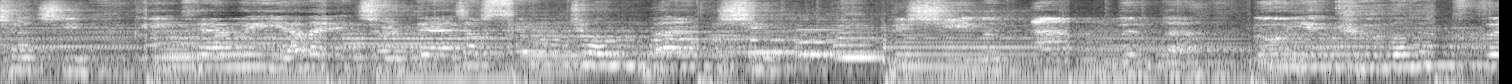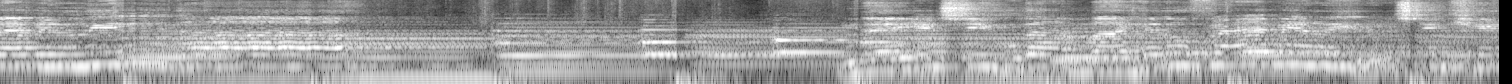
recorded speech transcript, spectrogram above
말씀하셨지. 이탈리안의 절대적 생존 방식. 배신은 안 된다. 너의 그거는 패밀리다. 내일 지구가 망해도 패밀리를 지킨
